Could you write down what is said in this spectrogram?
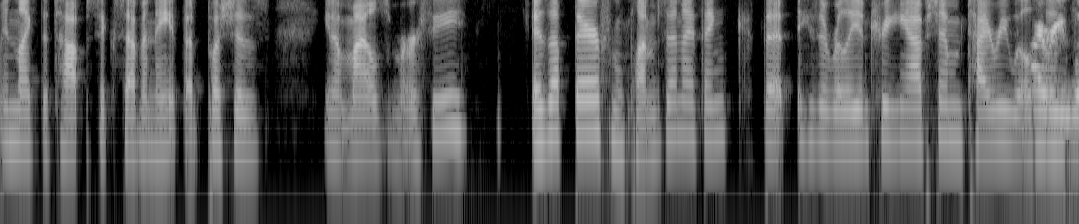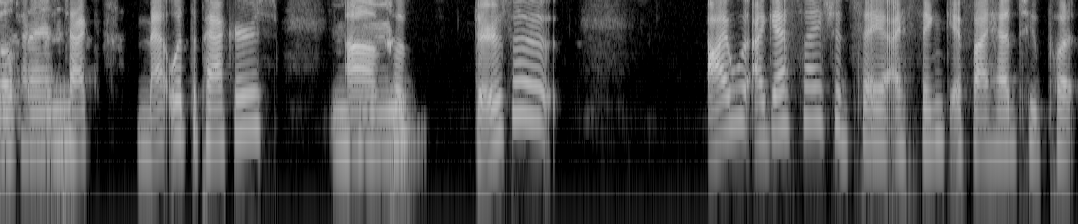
in like the top six, seven, eight that pushes, you know, Myles Murphy is up there from Clemson. I think that he's a really intriguing option. Tyree Wilson, Tyree from Texas Tech met with the Packers. Um, Mhm. so there's a, I would, I guess I should say, I think if I had to put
